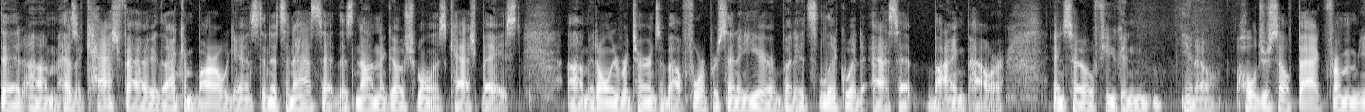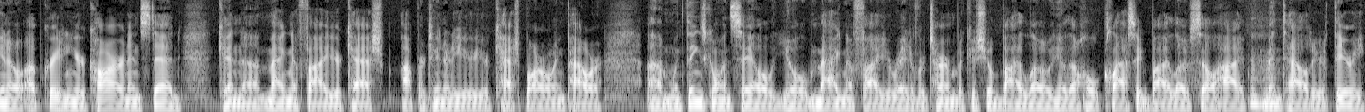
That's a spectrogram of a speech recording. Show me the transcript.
that um, has a cash value that I can borrow against, and it's an asset that's non negotiable and it's cash based. Um, it only returns about 4% a year, but it's liquid asset buying power. And so if you can, you know, hold yourself back from, you know, upgrading your car and instead can uh, magnify your cash opportunity or your cash borrowing power, um, when things go on sale, you'll magnify your rate of return because you'll buy low, you know, the whole classic buy low, sell high mm-hmm. mentality or theory.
